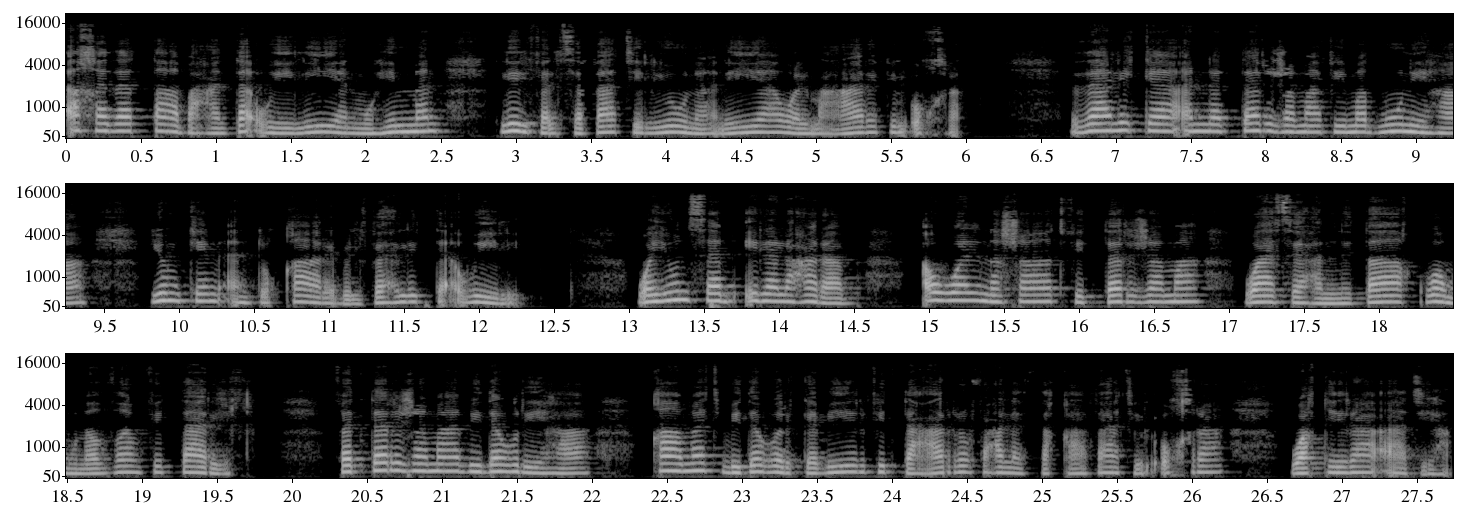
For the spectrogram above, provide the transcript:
أخذت طابعا تأويليا مهما للفلسفات اليونانية والمعارف الأخرى. ذلك أن الترجمة في مضمونها يمكن أن تقارب الفعل التأويلي. وينسب إلى العرب. أول نشاط في الترجمة واسع النطاق ومنظم في التاريخ. فالترجمة بدورها قامت بدور كبير في التعرف على الثقافات الأخرى وقراءاتها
